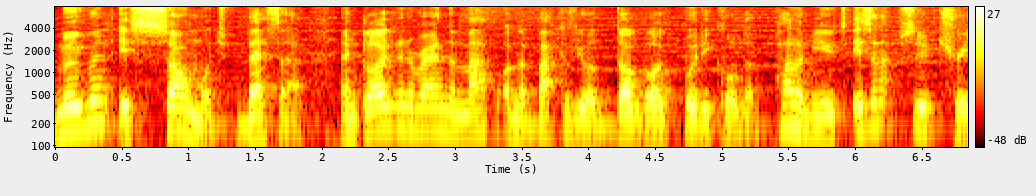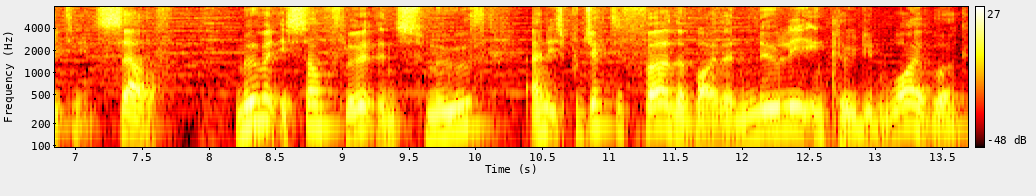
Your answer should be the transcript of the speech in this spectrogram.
Movement is so much better, and gliding around the map on the back of your dog-like buddy called a Palamute is an absolute treat in itself. Movement is so fluid and smooth, and it's projected further by the newly included Wirebug.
